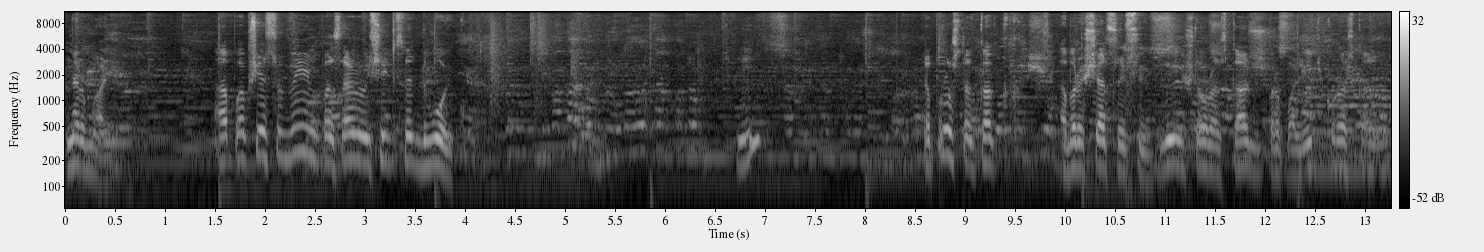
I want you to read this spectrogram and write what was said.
нормально. А по общественному мнению поставил учиться двойку. М? Да просто как обращаться с людьми, что рассказывать, про политику рассказывать.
